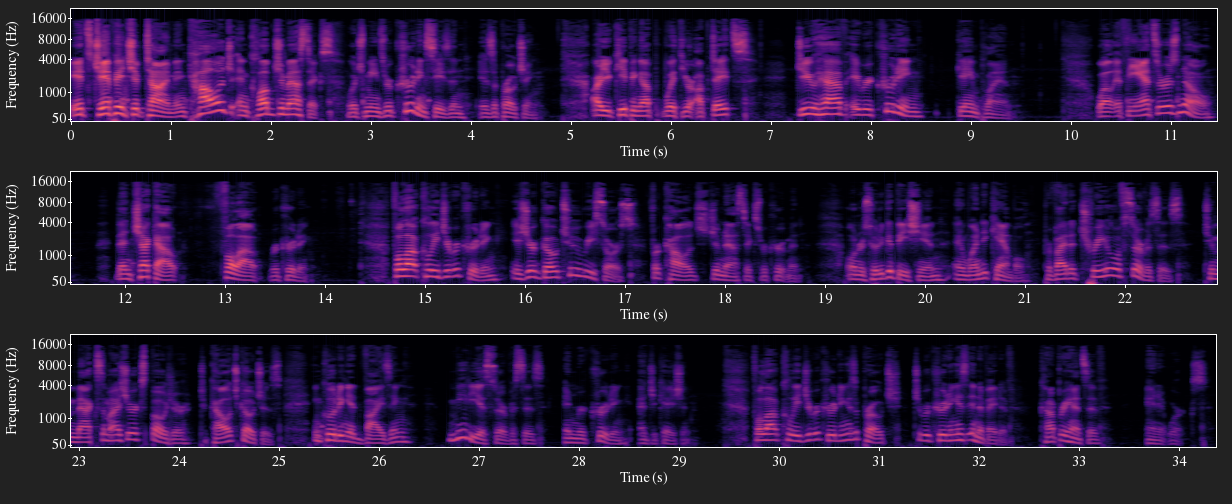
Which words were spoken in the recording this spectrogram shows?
It's championship time in college and club gymnastics, which means recruiting season is approaching. Are you keeping up with your updates? Do you have a recruiting game plan? Well, if the answer is no, then check out Full Out Recruiting. Full Out Collegiate Recruiting is your go to resource for college gymnastics recruitment. Owners Huda Gabishian and Wendy Campbell provide a trio of services to maximize your exposure to college coaches, including advising, media services, and recruiting education. Full Out Collegiate Recruiting's approach to recruiting is innovative, comprehensive, and it works.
